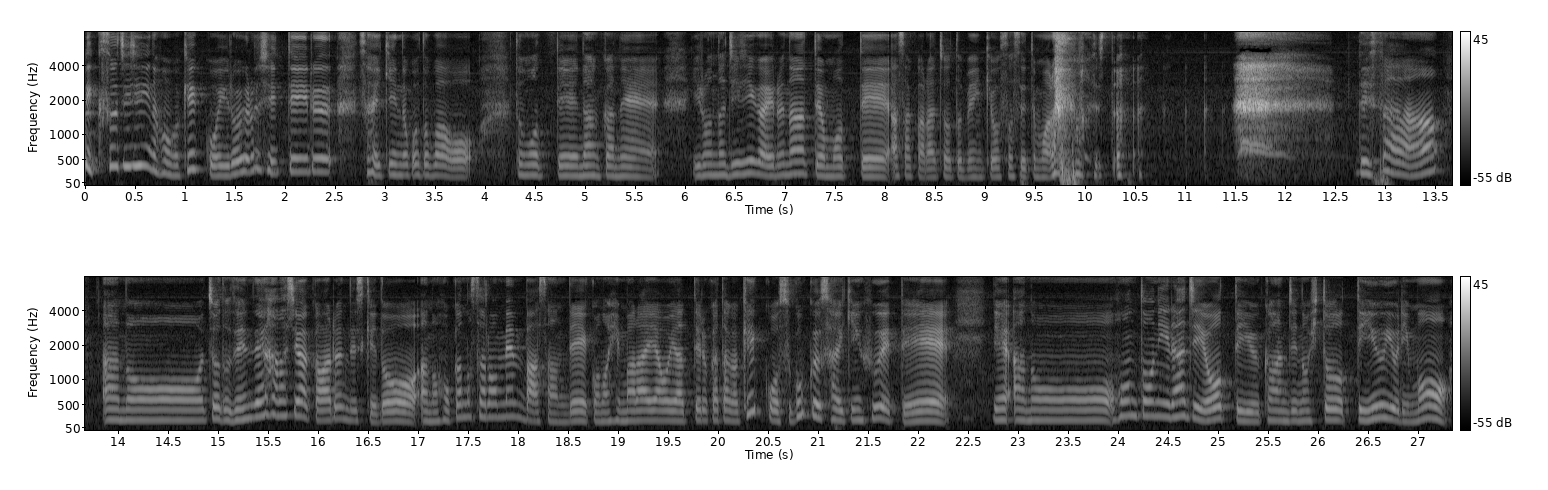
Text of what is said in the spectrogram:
りクソじじいの方が結構いろいろ知っている最近の言葉をと思ってなんかねいろんなじじいがいるなって思って朝からちょっと勉強させてもらいました。でさあのー、ちょっと全然話は変わるんですけどあの他のサロンメンバーさんでこのヒマラヤをやってる方が結構すごく最近増えてであのー、本当にラジオっていう感じの人っていうよりも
